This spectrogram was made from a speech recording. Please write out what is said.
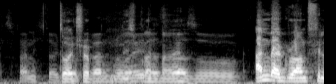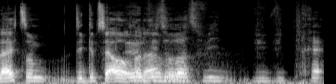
das war nicht Deutschrap, Deutschrap brandneu, nicht brandneu. das war so Underground vielleicht, so, die gibt's ja auch, irgendwie oder? So- sowas wie, wie, wie Tre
